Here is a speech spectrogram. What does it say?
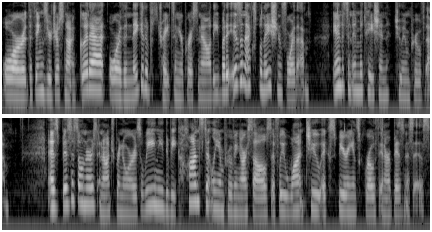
or the things you're just not good at or the negative traits in your personality, but it is an explanation for them and it's an invitation to improve them. As business owners and entrepreneurs, we need to be constantly improving ourselves if we want to experience growth in our businesses.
